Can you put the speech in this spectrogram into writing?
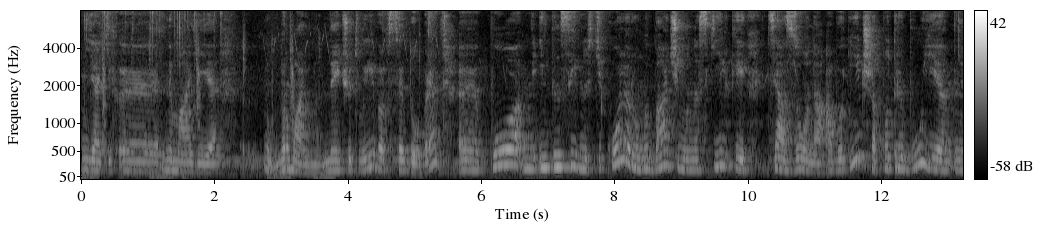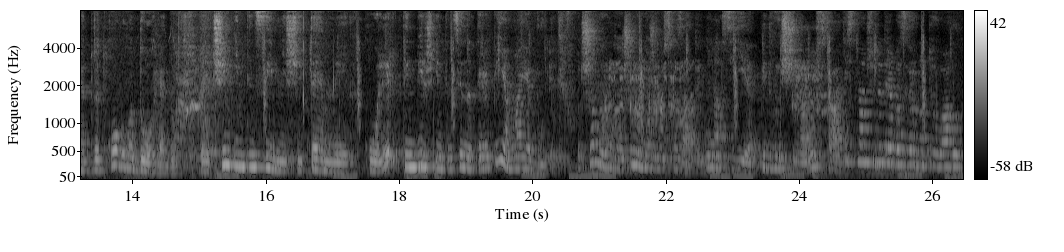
ніяких е, немає. Е, Ну, нормально, не чутлива, все добре. Е, По інтенсивності кольору ми бачимо, наскільки ця зона або інша потребує додаткового догляду. Е, Чим інтенсивніший темний колір, тим більш інтенсивна терапія має бути. От що ми, що ми можемо сказати? У нас є підвищена лускатість, нам сюди треба звернути увагу,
